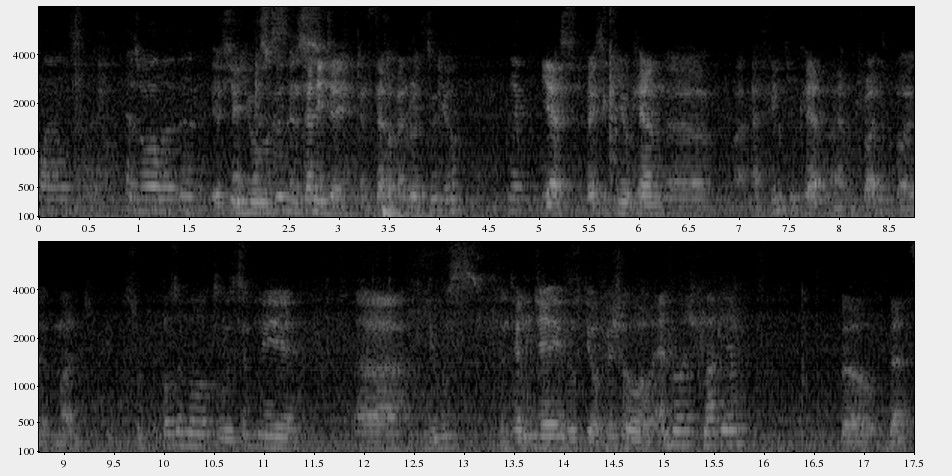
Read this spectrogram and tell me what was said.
files uh, as well. Uh, If you use good IntelliJ instead of Android Studio, Yep. yes, basically you can. Uh, I think you can. I haven't tried it, but it might be possible to simply uh, use IntelliJ with the official Android plugin. Well, that's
